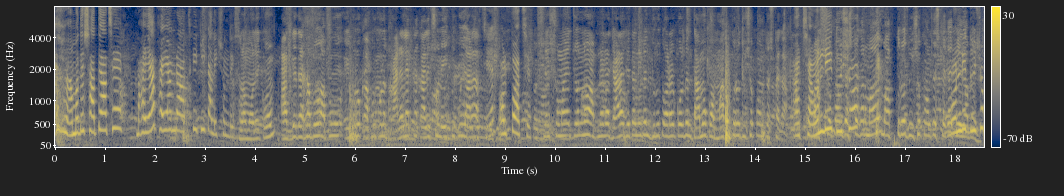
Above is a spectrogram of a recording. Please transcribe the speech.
আমাদের সাথে আছে ভাইয়া। ভাইয়া আমরা আজকে কি কালেকশন দেখব? আসসালামু আলাইকুম। আজকে দেখাবো আপু এগুলো কাপড় পরে ভাইরাল একটা কালেকশন এইটুকুই আর আছে। অল্প আছে। তো শেষ সময়ের জন্য আপনারা যারা যেটা নেবেন দ্রুত অর্ডার করবেন দামও কম মাত্র দুইশো পঞ্চাশ টাকা। আচ্ছা অনলি 550 দুইশো টাকার মাল মাত্র দুইশো পঞ্চাশ টাকা অনলি দুইশো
